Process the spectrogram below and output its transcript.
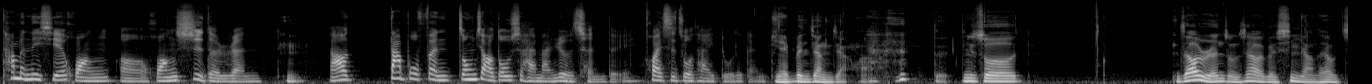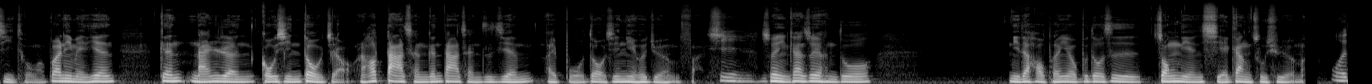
他们那些皇呃皇室的人，嗯，然后大部分宗教都是还蛮热忱的，坏事做太多的感觉。也不能这样讲啊，对，你说，你知道人总是要有个信仰才有寄托嘛，不然你每天。跟男人勾心斗角，然后大臣跟大臣之间来搏斗，其实你也会觉得很烦。是，所以你看，所以很多你的好朋友不都是中年斜杠出去了吗？我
